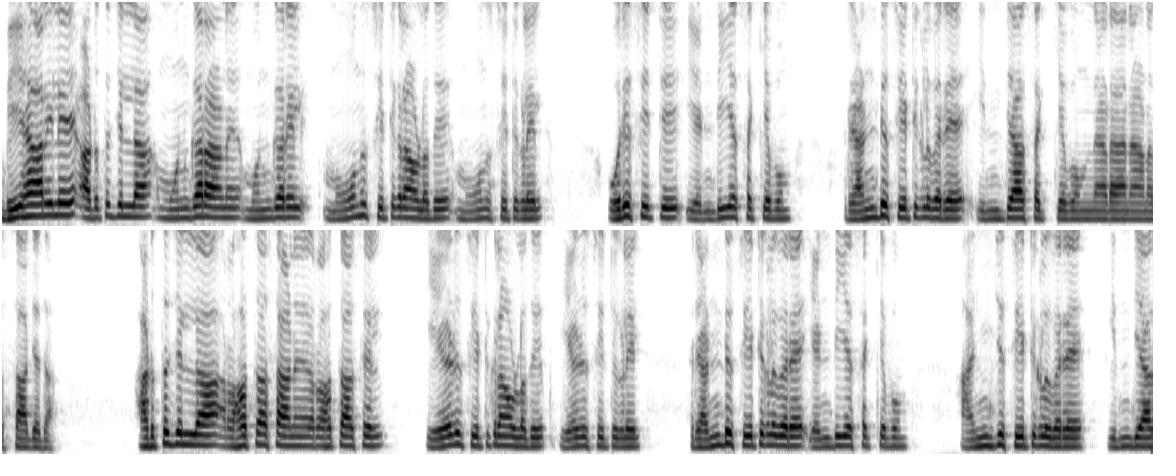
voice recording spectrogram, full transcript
ബീഹാറിലെ അടുത്ത ജില്ല മുൻഗറാണ്. മുൻഗറിൽ മൂന്ന് സീറ്റുകളാണുള്ളത്. മൂന്ന് സീറ്റുകളിൽ ഒരു സീറ്റ് എൻ ഡി എ സഖ്യവും രണ്ട് സീറ്റുകൾ വരെ ഇന്ത്യ സഖ്യവും നേടാനാണ് സാധ്യത. അടുത്ത ജില്ല റോഹത്താസ് ആണ്. റോഹത്താസിൽ ഏഴ് സീറ്റുകളാണുള്ളത് ഏഴ് സീറ്റുകളിൽ രണ്ട് സീറ്റുകൾ വരെ എൻ ഡി എ സഖ്യവും അഞ്ച് സീറ്റുകൾ വരെ ഇന്ത്യ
